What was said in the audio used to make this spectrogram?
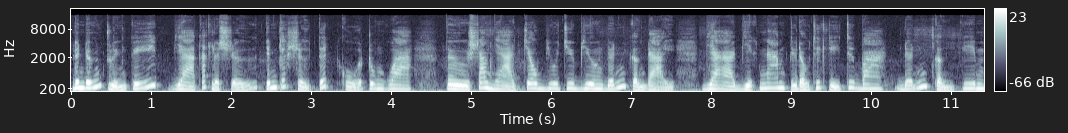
linh ứng truyện ký và các lịch sử tính chất sự tích của Trung Hoa từ sau nhà Châu Vua Chiêu Dương đến cận đại và Việt Nam từ đầu thế kỷ thứ ba đến cận kim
